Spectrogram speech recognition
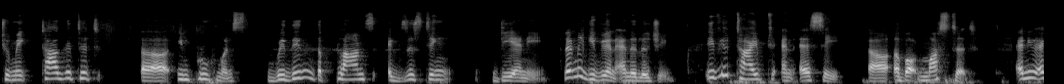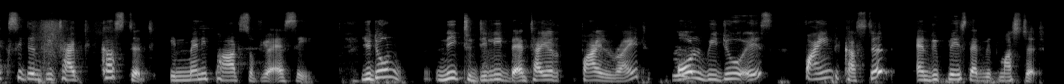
to make targeted uh, improvements within the plant's existing DNA. Let me give you an analogy. If you typed an essay uh, about mustard and you accidentally typed custard in many parts of your essay, you don't need to delete the entire file, right? Mm. All we do is find custard and replace that with mustard.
